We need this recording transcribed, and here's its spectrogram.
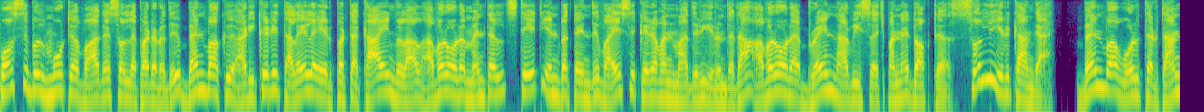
பாசிபிள் மோட்டிவாக சொல்லப்படுறது பென்வாக்கு அடிக்கடி தலையில ஏற்பட்ட காயங்களால் அவரோட மென்டல் ஸ்டேட் எண்பத்தைந்து வயசு கிழவன் மாதிரி இருந்ததா அவரோட பிரெயின் ரிசர்ச் பண்ண டாக்டர் சொல்லி இருக்காங்க. பென்வா ஒருத்தர் தான்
